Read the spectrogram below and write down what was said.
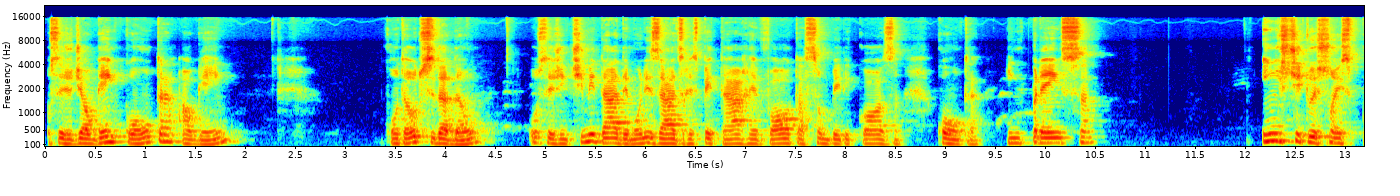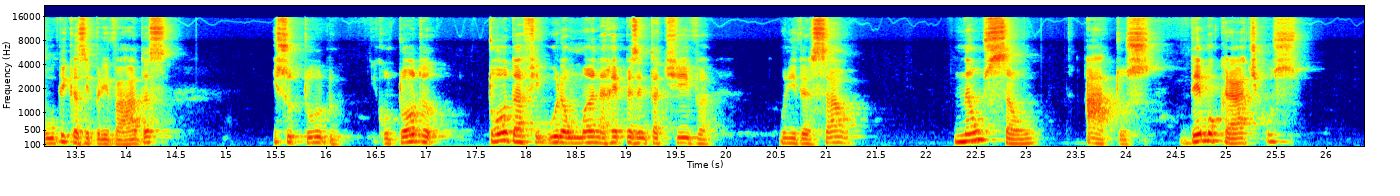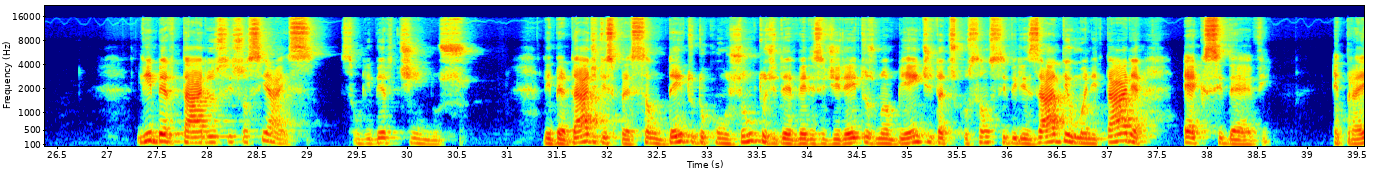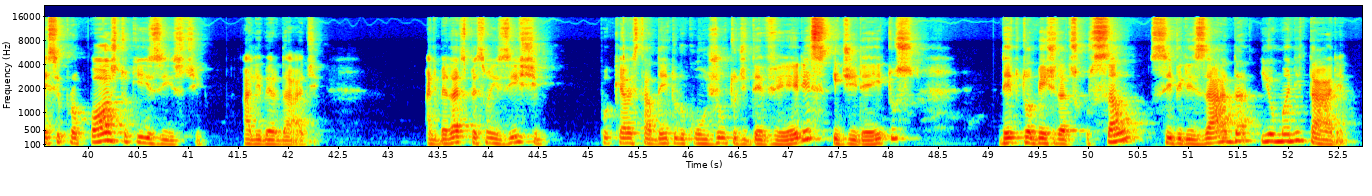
ou seja, de alguém contra alguém, contra outro cidadão, ou seja, intimidar, demonizar, desrespeitar, revolta, ação belicosa contra imprensa, instituições públicas e privadas, isso tudo, e com todo, toda a figura humana representativa universal, não são atos democráticos, libertários e sociais. São libertinos. Liberdade de expressão dentro do conjunto de deveres e direitos no ambiente da discussão civilizada e humanitária é que se deve. É para esse propósito que existe a liberdade. A liberdade de expressão existe porque ela está dentro do conjunto de deveres e direitos, dentro do ambiente da discussão civilizada e humanitária.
